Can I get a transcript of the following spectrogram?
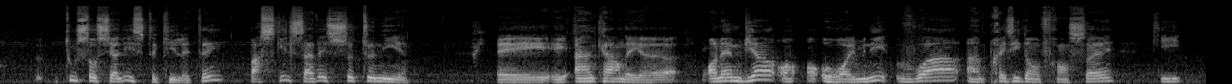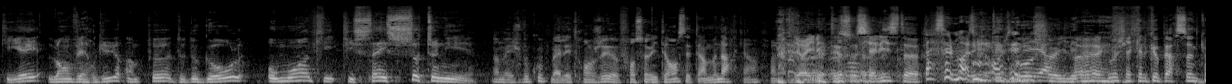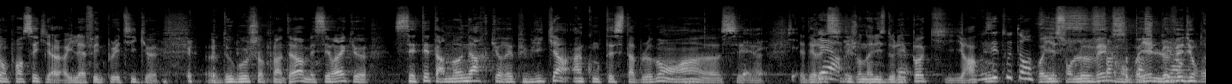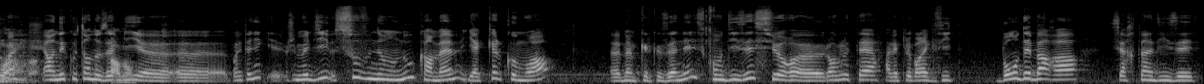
tout socialiste qu'il était, parce qu'il savait se tenir et, incarner. Euh, on aime bien au Royaume-Uni voir un président français qui qui ait l'envergure un peu de De Gaulle au moins qui, qui sait se tenir. Non mais je vous coupe, mais à l'étranger, euh, François Mitterrand c'était un monarque. Hein. Enfin, je veux dire, il était socialiste. euh, Pas seulement à il était l'étranger, de gauche, il était de gauche. Il y a quelques personnes qui ont pensé qu'il alors, il a fait une politique euh, de gauche sur le plan intérieur, mais c'est vrai que c'était un monarque républicain incontestablement. Hein. C'est, il y a des Pierre, récits des journalistes de l'époque qui racontent. Vous écoutant Vous voyez son lever, comme on voyait le lever du roi. Ouais. Et en écoutant nos Pardon. amis euh, euh, britanniques, je me dis, souvenons-nous quand même, il y a quelques mois, euh, même quelques années, ce qu'on disait sur euh, l'Angleterre avec le Brexit. Bon débarras, certains disaient.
